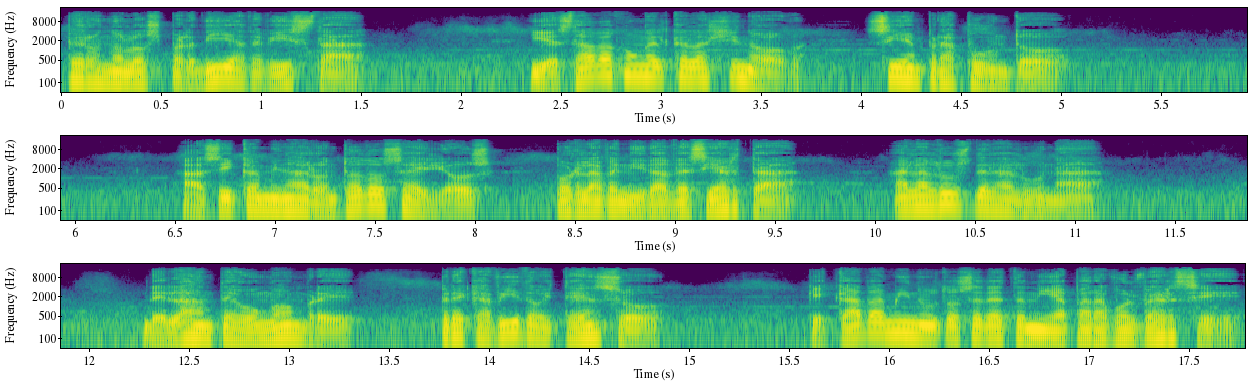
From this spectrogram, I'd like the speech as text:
pero no los perdía de vista. Y estaba con el Kalashnikov siempre a punto. Así caminaron todos ellos por la avenida desierta, a la luz de la luna. Delante un hombre, precavido y tenso, que cada minuto se detenía para volverse.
